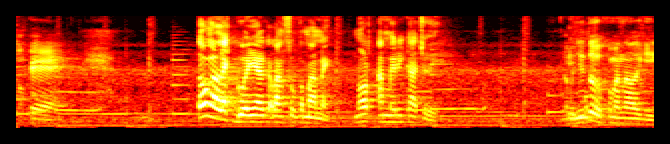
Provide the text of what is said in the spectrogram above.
Oke. Tau nggak leg duanya langsung ke mana? North America cuy. Habis itu ke mana lagi?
